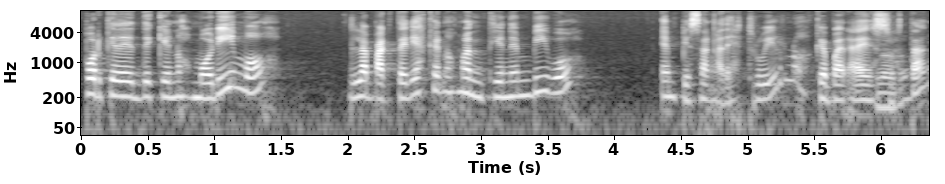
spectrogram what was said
porque desde que nos morimos, las bacterias que nos mantienen vivos empiezan a destruirnos, que para eso están.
